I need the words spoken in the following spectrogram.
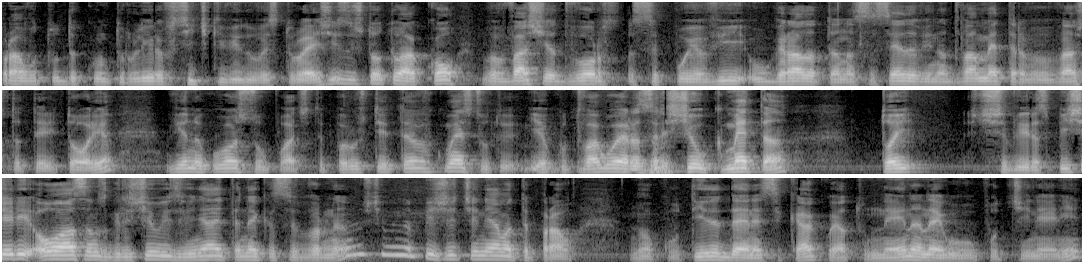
правото да контролира всички видове строежи, защото ако във вашия двор се появи оградата на съседа ви на 2 метра във вашата територия, вие на кого ще се оплачете? Първо ще идете в кметството. И ако това го е разрешил кмета, той ще ви разпише ли, о, аз съм сгрешил, извиняйте, нека се върне. Ще ви напише, че нямате право. Но ако отиде ДНСК, която не е на негово подчинение,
